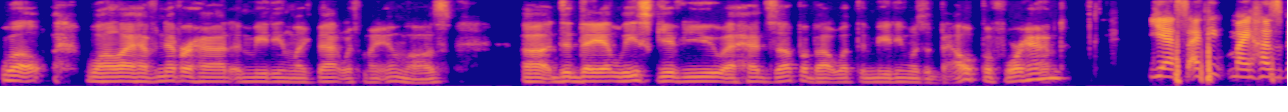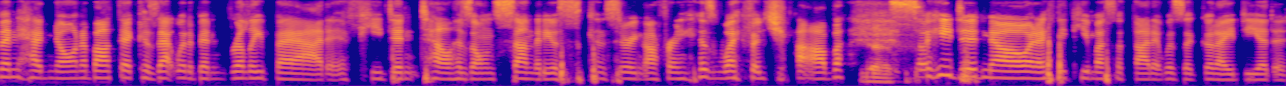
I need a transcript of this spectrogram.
Well, while I have never had a meeting like that with my in laws, uh, did they at least give you a heads up about what the meeting was about beforehand? Yes, I think my husband had known about that because that would have been really bad if he didn't tell his own son that he was considering offering his wife a job. Yes. So he did know, and I think he must have thought it was a good idea to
